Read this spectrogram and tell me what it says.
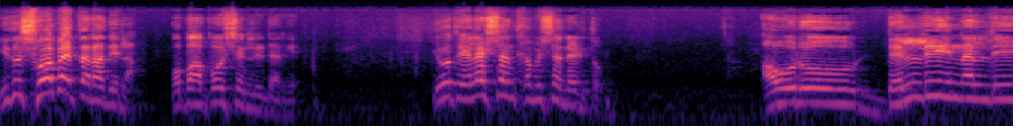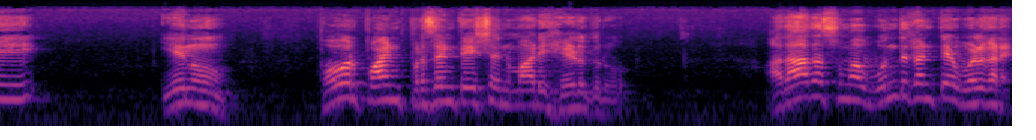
ಇದು ಶೋಭೆ ತರೋದಿಲ್ಲ ಒಬ್ಬ ಅಪೋಸಿಷನ್ ಲೀಡರ್ಗೆ ಇವತ್ತು ಎಲೆಕ್ಷನ್ ಕಮಿಷನ್ ಹೇಳ್ತು. ಅವರು ಡೆಲ್ಲಿನಲ್ಲಿ ಏನು ಪವರ್ ಪಾಯಿಂಟ್ ಪ್ರೆಸೆಂಟೇಷನ್ ಮಾಡಿ ಹೇಳಿದ್ರು. ಅದಾದ ಸುಮಾರು ಒಂದು ಗಂಟೆ ಒಳಗಡೆ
